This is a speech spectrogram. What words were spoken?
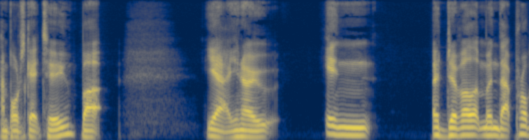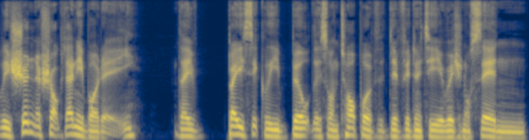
and Baldur's Gate 2. But yeah, you know, in a development that probably shouldn't have shocked anybody, they've basically built this on top of the Divinity Original Sin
